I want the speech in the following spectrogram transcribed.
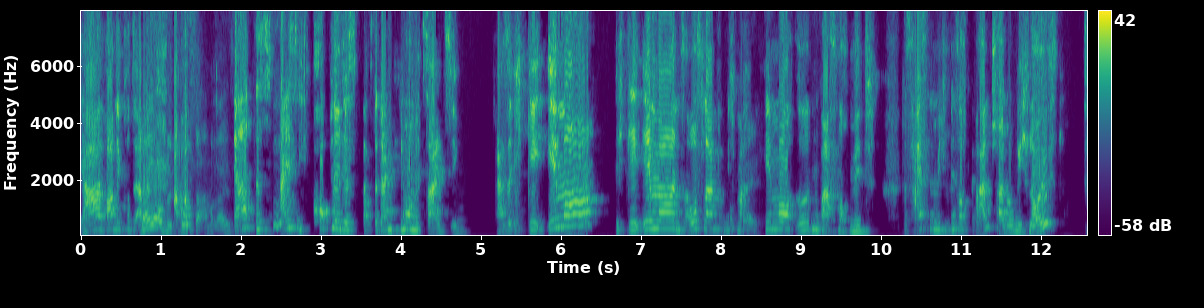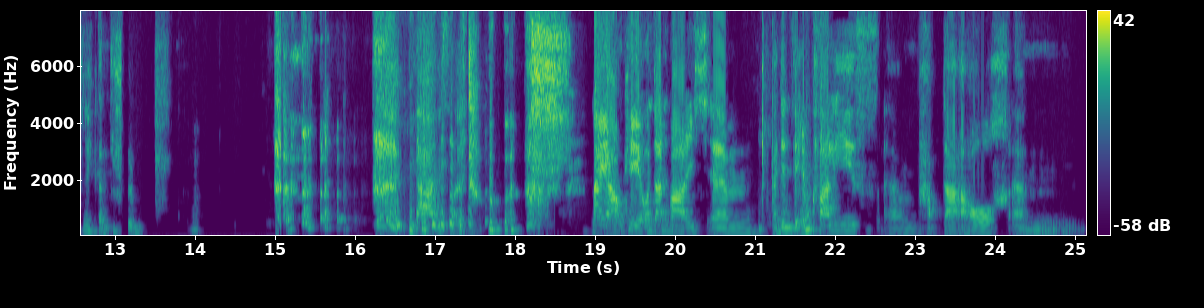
ja, war eine kurze Anreise. War ja auch eine kurze Anreise. Ja, das weiß ich, koppel das Gott sei Dank immer mit Sightseeing. Also ich gehe immer, ich gehe immer ins Ausland und ich okay. mache immer irgendwas noch mit. Das heißt nämlich, wenn es auf der Veranstaltung nicht läuft, ist nicht ganz so schlimm. ja, ist halt Naja, okay, und dann war ich ähm, bei den WM-Qualis, ähm, habe da auch ähm,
